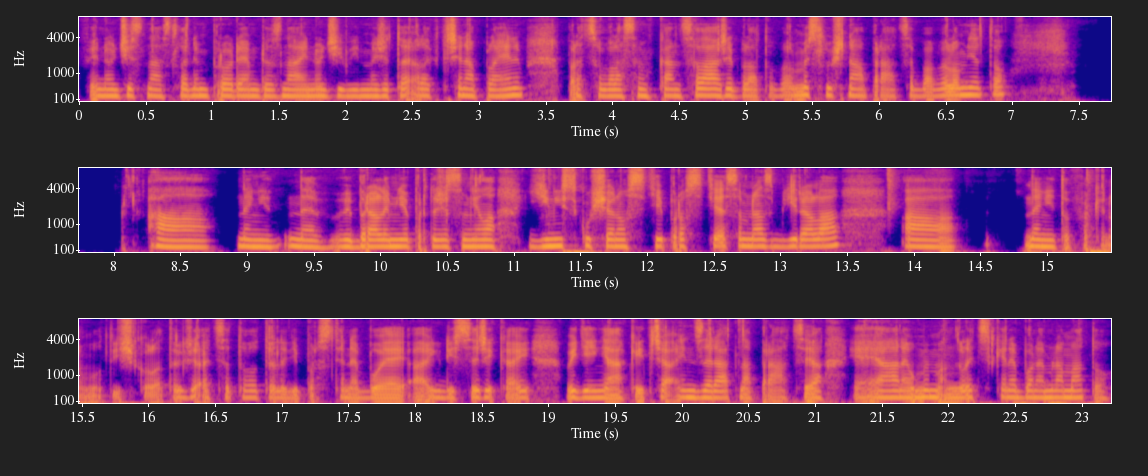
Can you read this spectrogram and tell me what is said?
v Inoji s následným prodejem, kdo zná Inoji, víme, že to je elektřina plyn. Pracovala jsem v kanceláři, byla to velmi slušná práce, bavilo mě to a není, nevybrali mě, protože jsem měla jiné zkušenosti, prostě jsem nazbírala a není to fakt jenom o té škole, takže ať se toho ty lidi prostě nebojí a i když si říkají, vidějí nějaký třeba inzerát na práci a je, já neumím anglicky nebo nemám na to,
